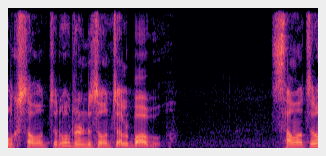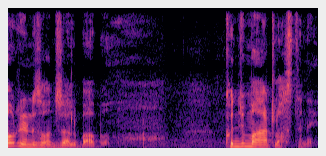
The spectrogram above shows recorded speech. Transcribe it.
ఒక సంవత్సరం రెండు సంవత్సరాల బాబు. సంవత్సరం రెండు సంవత్సరాల బాబు. కొంచెం మాటలు వస్తున్నాయి.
